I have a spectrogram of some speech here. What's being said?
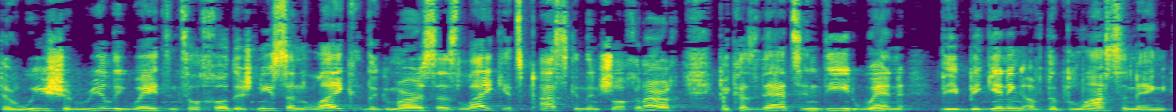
that we should really wait until Chodesh Nisan, like the Gemara says, like it's Paskin and Shulchan Aruch, because that's indeed when the beginning of the blossoming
